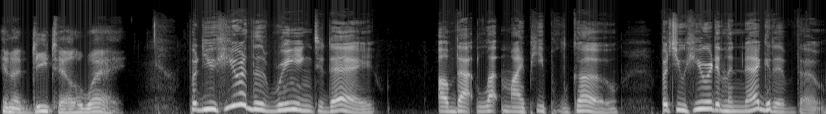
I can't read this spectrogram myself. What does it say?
in a detailed way. But you hear the ringing today of that let my people go, but you hear it in the negative, though,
